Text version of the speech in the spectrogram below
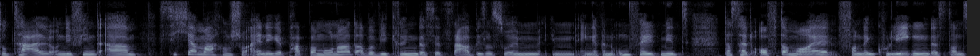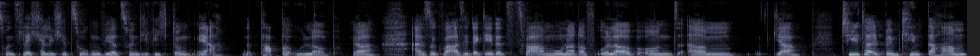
Total. Und ich finde, äh, sicher machen schon einige Papa-Monat, aber wir kriegen das jetzt auch ein bisschen so im, im engeren Umfeld mit, dass halt oft einmal von den Kollegen das dann so ins Lächerliche gezogen wird, so in die Richtung, ja, Papa-Urlaub, ja. Also quasi, der geht jetzt zwei Monate auf Urlaub und ähm, ja, chillt halt beim Kind daheim.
